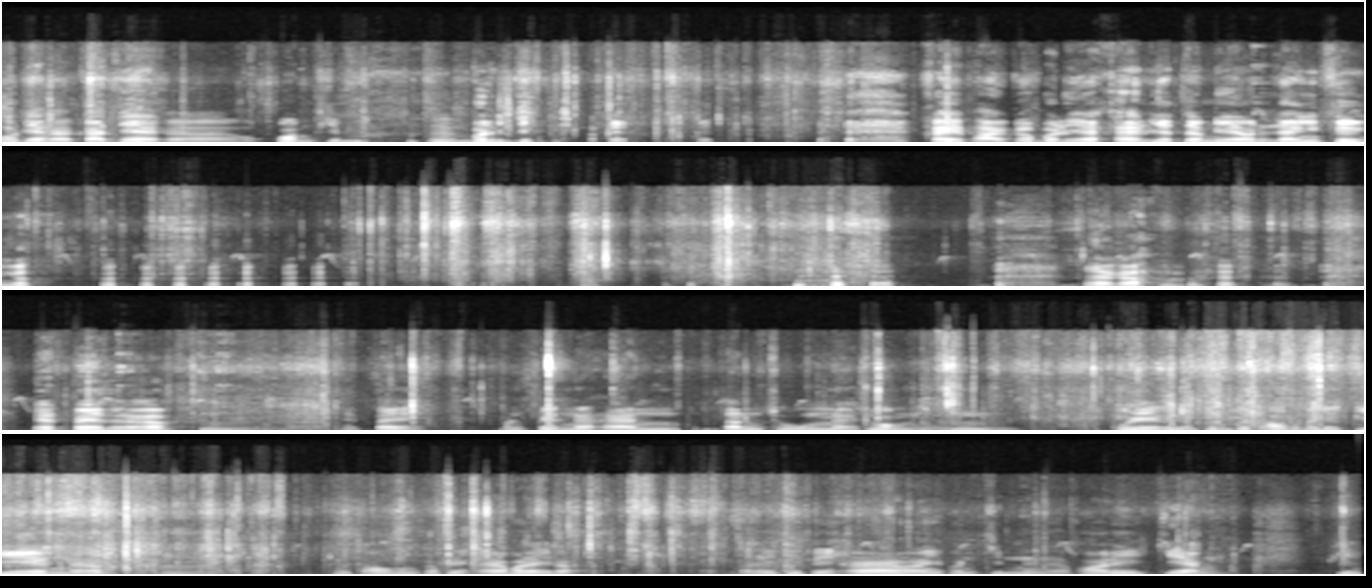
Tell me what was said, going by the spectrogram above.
งดยังอากาศเนี่ยก็ความจิมบริจิตใจอยใครผ่าก็บริเลียเหลียจะเมียมันยังยิ่งครึ่งอยู่แล้วก็เฮ็ดไปนะครับอืมเฮ็ดไป มันเป็นอาหารชั้นสูงนะช่วงนี้อืมผู้ใดก็อยากกินผู้เฒ่าก็อยากกินนะครับผู้เฒ่ามันก็ไปหาบ่ได้เนาะ ก็เลยสิไปหามาให้เพิ่นกินนี่นะพราะได้แจงกิน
